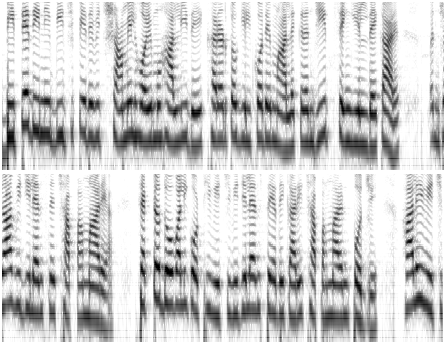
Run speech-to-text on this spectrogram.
ਬੀਤੇ ਦਿਨੀ ਬੀਜੇਪੀ ਦੇ ਵਿੱਚ ਸ਼ਾਮਿਲ ਹੋਏ ਮੁਹਾਲੀ ਦੇ ਖਰੜ ਤੋਂ ਗਿਲਕੋ ਦੇ ਮਾਲਕ ਰਣਜੀਤ ਸਿੰਘ ਗਿੱਲ ਦੇ ਘਰ ਪੰਜਾਬ ਵਿਜੀਲੈਂਸ ਨੇ ਛਾਪਾ ਮਾਰਿਆ। ਸੈਕਟਰ 2 ਵਾਲੀ ਕੋਠੀ ਵਿੱਚ ਵਿਜੀਲੈਂਸ ਦੇ ਅਧਿਕਾਰੀ ਛਾਪਾ ਮਾਰਨ ਪੁੱਜੇ। ਹਾਲ ਹੀ ਵਿੱਚ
